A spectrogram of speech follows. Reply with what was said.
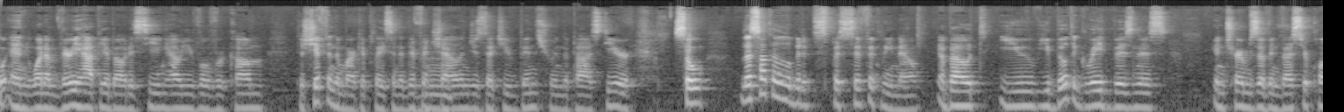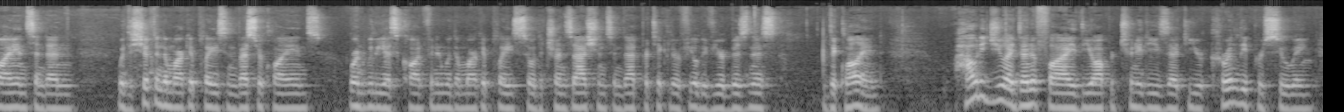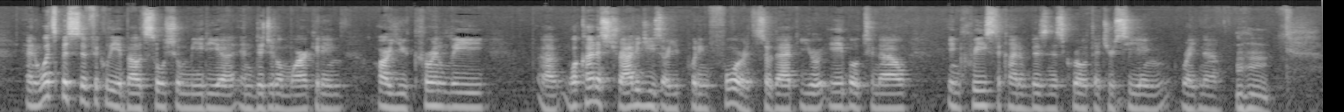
and what I'm very happy about is seeing how you've overcome the shift in the marketplace and the different Mhm. challenges that you've been through in the past year. So let's talk a little bit specifically now about you. You built a great business in terms of investor clients, and then with the shift in the marketplace, investor clients weren't really as confident with the marketplace, so the transactions in that particular field of your business declined how did you identify the opportunities that you're currently pursuing and what specifically about social media and digital marketing are you currently uh, what kind of strategies are you putting forth so that you're able to now increase the kind of business growth that you're seeing right now hmm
